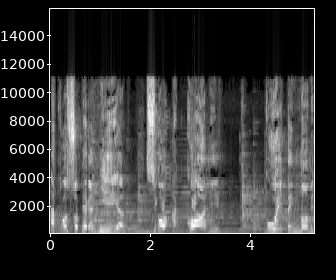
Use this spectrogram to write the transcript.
a tua soberania, Senhor, acolhe, cuida em nome de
